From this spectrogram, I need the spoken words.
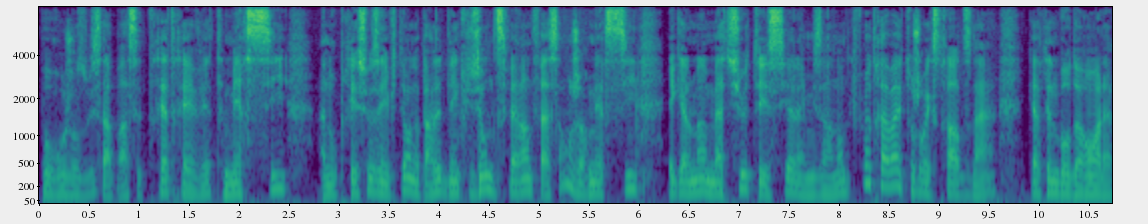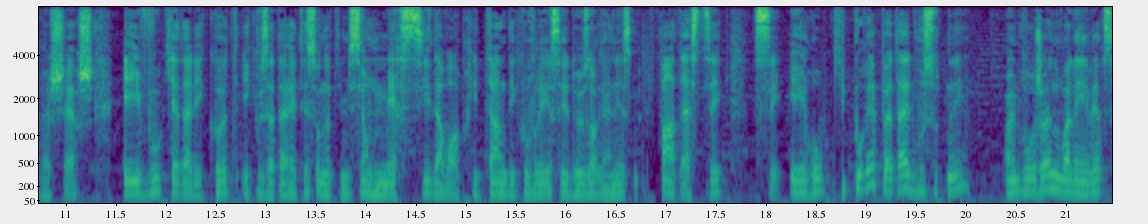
pour aujourd'hui. Ça a passé très, très vite. Merci à nos précieux invités. On a parlé de l'inclusion de différentes façons. Je remercie également Mathieu Tessier à la mise en onde, qui fait un travail toujours extraordinaire. Catherine Bourderon à la recherche. Et vous qui êtes à l'écoute et qui vous êtes arrêté sur notre émission, merci d'avoir pris le temps de découvrir ces deux organismes fantastiques, ces héros qui pourraient peut-être vous soutenir un de vos jeunes ou à l'inverse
